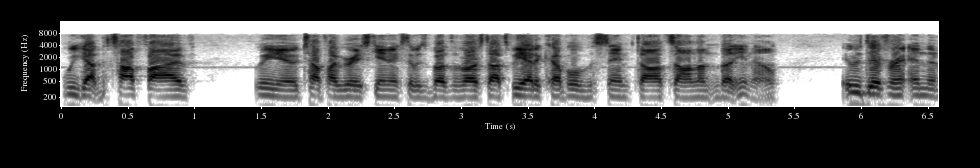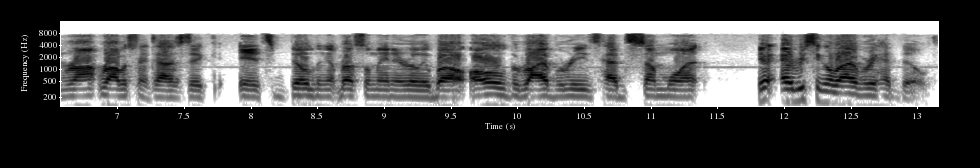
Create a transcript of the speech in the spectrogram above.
we got the top five. We you know top five greatest mix. That was both of our thoughts. We had a couple of the same thoughts on them, but you know it was different. And then Rob, Raw was fantastic. It's building up WrestleMania really well. All of the rivalries had somewhat. You know, every single rivalry had build,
